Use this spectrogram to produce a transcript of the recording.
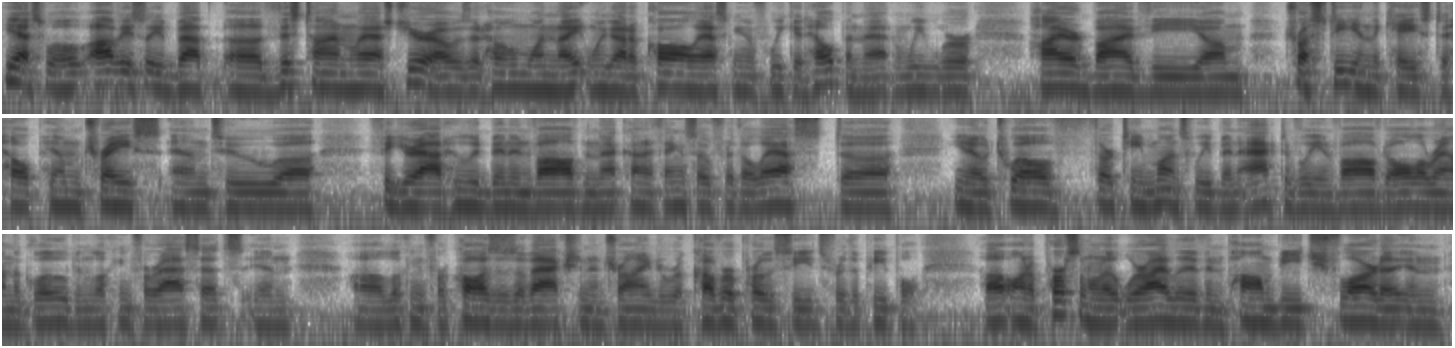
Yes, well, obviously about uh, this time last year, I was at home one night and we got a call asking if we could help in that, and we were hired by the um, trustee in the case to help him trace and to uh, figure out who had been involved and that kind of thing. So for the last, uh, you know, 12, 13 months, we've been actively involved all around the globe in looking for assets, in uh, looking for causes of action and trying to recover proceeds for the people. Uh, on a personal note, where I live in Palm Beach, Florida in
